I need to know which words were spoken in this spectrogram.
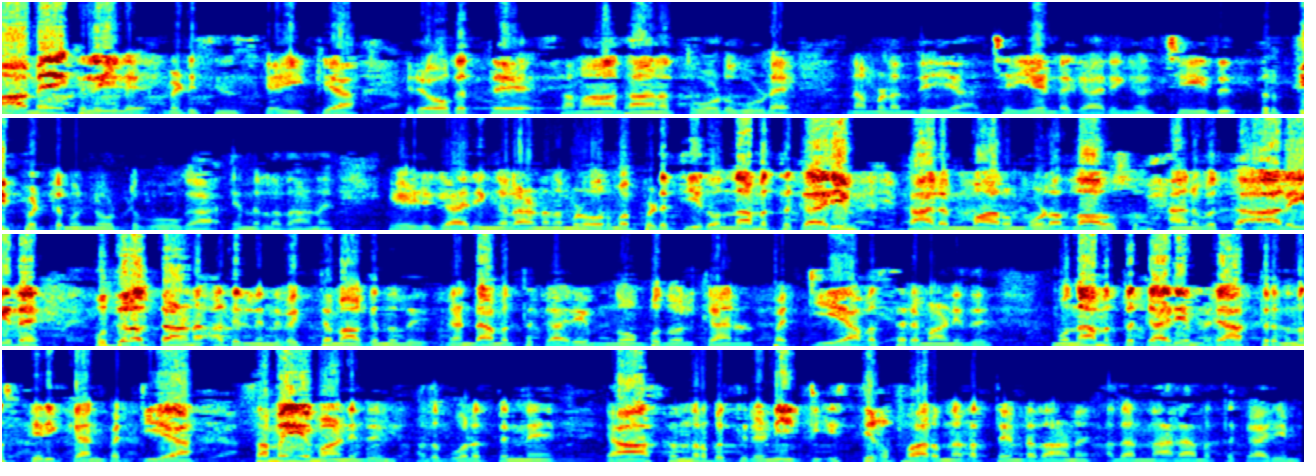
ആ മേഖലയിലെ മെഡിസിൻസ് കഴിക്കുക രോഗത്തെ സമാധാനത്തോടുകൂടെ നമ്മൾ എന്ത് ചെയ്യുക ചെയ്യേണ്ട കാര്യങ്ങൾ ചെയ്ത് തൃപ്തിപ്പെട്ട് മുന്നോട്ട് പോവുക എന്നുള്ളതാണ്. ഏഴ് കാര്യങ്ങളാണ് നമ്മൾ ഓർമ്മപ്പെടുത്തിയത്. ഒന്നാമത്തെ കാര്യം കാലം മാറുമ്പോൾ അള്ളാഹു സുബാനുവത്ത് ആലയുടെ കുതിരത്താണ് അതിൽ നിന്ന് വ്യക്തമാകുന്നത്. രണ്ടാമത്തെ കാര്യം നോമ്പ് നോൽക്കാൻ പറ്റിയ അവസരമാണിത്. മൂന്നാമത്തെ കാര്യം രാത്രി നമസ്കരിക്കാൻ പറ്റിയ സമയമാണിത്. അതുപോലെ തന്നെ ആ സന്ദർഭത്തിൽ എണീറ്റ് ഇസ്തിഗ്ഫാർ നടത്തേണ്ടതാണ്. അതാണ് നാലാമത്തെ കാര്യം.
